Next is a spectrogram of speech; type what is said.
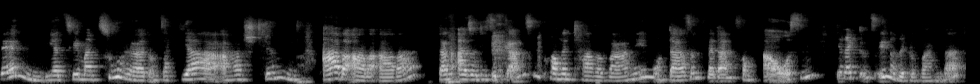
wenn jetzt jemand zuhört und sagt, ja, aha, stimmt, aber, aber, aber, dann also diese ganzen Kommentare wahrnehmen und da sind wir dann vom Außen direkt ins Innere gewandert.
